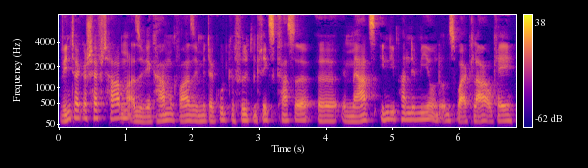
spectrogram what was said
Wintergeschäft haben. Also wir kamen quasi mit der gut gefüllten Kriegskasse äh, im März in die Pandemie und uns war klar, okay,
